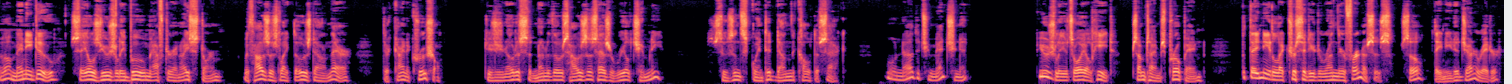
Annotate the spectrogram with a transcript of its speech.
Well, many do. Sales usually boom after an ice storm. With houses like those down there, they're kind of crucial. Did you notice that none of those houses has a real chimney? Susan squinted down the cul-de-sac. Well, now that you mention it. Usually it's oil heat, sometimes propane, but they need electricity to run their furnaces, so they need a generator.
